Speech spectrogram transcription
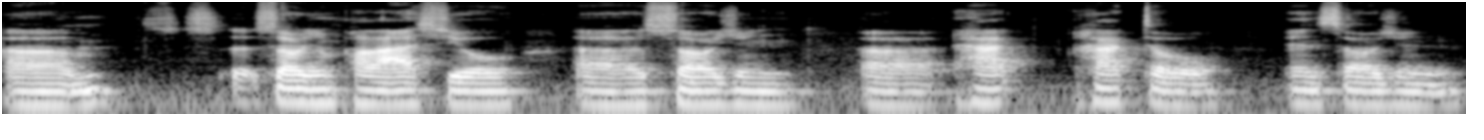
um, Sergeant Palacio, uh, Sergeant uh, Hack- Hacto, and Sergeant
